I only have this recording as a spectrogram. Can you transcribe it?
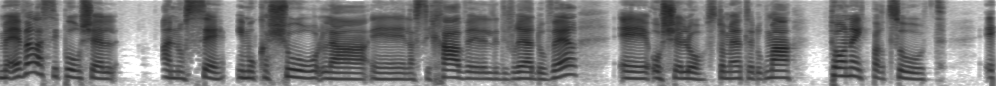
מעבר לסיפור של הנושא, אם הוא קשור אה, לשיחה ולדברי הדובר, אה, או שלא. זאת אומרת, לדוגמה, טון ההתפרצות, אה,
